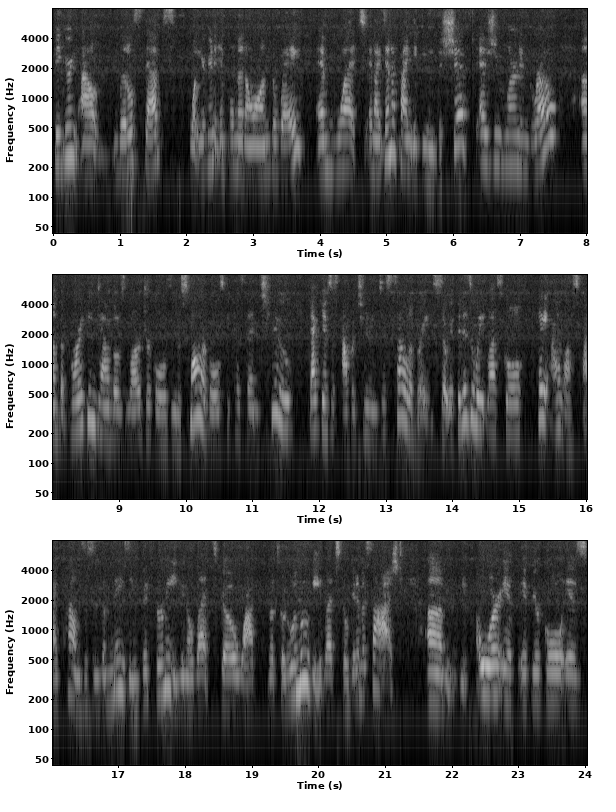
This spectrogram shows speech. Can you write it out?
figuring out little steps, what you're going to implement along the way, and what, and identifying if you need to shift as you learn and grow, um, but breaking down those larger goals into smaller goals because then, too, that gives us opportunity to celebrate. So if it is a weight loss goal, hey, I lost five pounds. This is amazing. Good for me. You know, let's go watch, let's go to a movie. Let's go get a massage. Um, or if, if your goal is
